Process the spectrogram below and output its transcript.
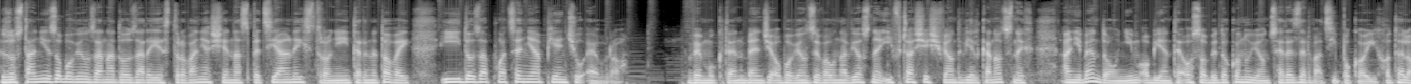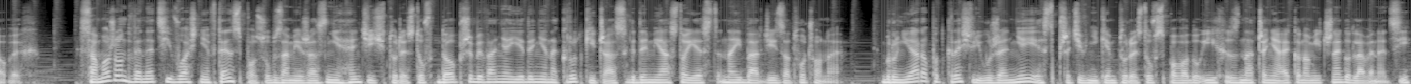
zostanie zobowiązana do zarejestrowania się na specjalnej stronie internetowej i do zapłacenia 5 euro. Wymóg ten będzie obowiązywał na wiosnę i w czasie świąt wielkanocnych, a nie będą nim objęte osoby dokonujące rezerwacji pokoi hotelowych. Samorząd Wenecji właśnie w ten sposób zamierza zniechęcić turystów do przybywania jedynie na krótki czas, gdy miasto jest najbardziej zatłoczone. Bruniaro podkreślił, że nie jest przeciwnikiem turystów z powodu ich znaczenia ekonomicznego dla Wenecji,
